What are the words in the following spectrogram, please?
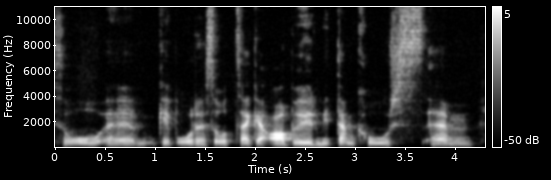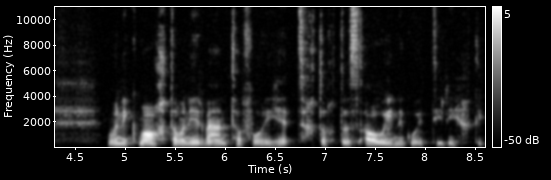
so ähm, geboren, sozusagen. Aber mit dem Kurs, ähm, den ich gemacht habe, den ich erwähnt habe vorhin, hat sich doch das auch in eine gute Richtung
